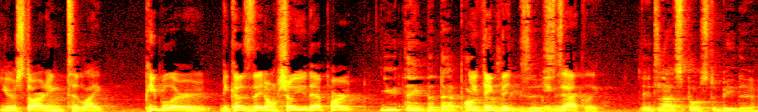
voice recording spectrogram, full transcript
you're starting to like people are because they don't show you that part. You think that that part you think doesn't that exist. exactly, It's not supposed to be there.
